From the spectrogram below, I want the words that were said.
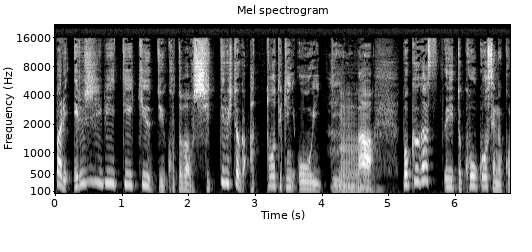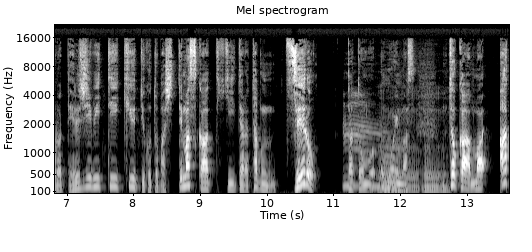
ぱり LGBTQ っていう言葉を知ってる人が圧倒的に多いっていうのが、僕が、えーと、高校生の頃って LGBTQ っていう言葉知ってますか？って聞いたら多分ゼロだと思思います。とか、まあ、あっ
